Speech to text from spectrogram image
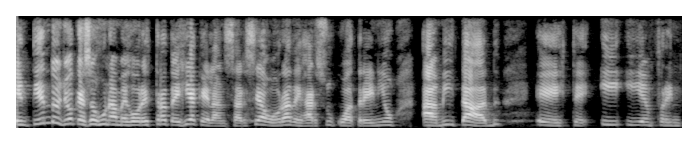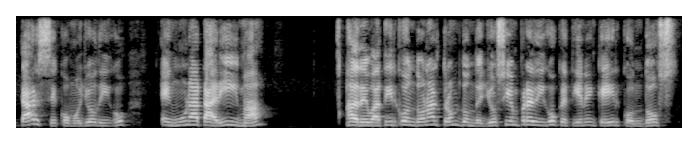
Entiendo yo que eso es una mejor estrategia que lanzarse ahora, dejar su cuatrenio a mitad este, y, enfrentarse, como yo digo, en una tarima a debatir con Donald Trump, donde yo siempre digo que tienen que ir con dos,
